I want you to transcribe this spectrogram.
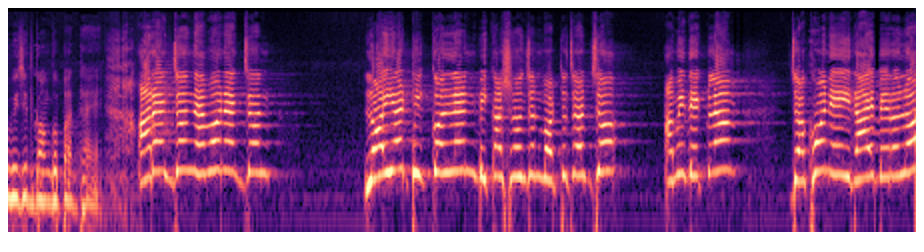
অভিজিৎ গঙ্গোপাধ্যায়। আর একজন, এমন একজন লয়ার ঠিক করলেন বিকাশ রঞ্জন ভট্টাচার্য। আমি দেখলাম যখন এই রায় বেরোলো,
